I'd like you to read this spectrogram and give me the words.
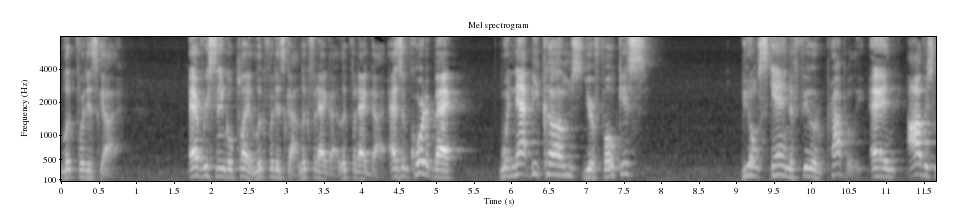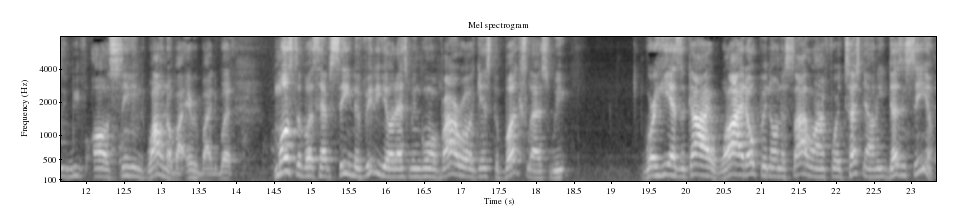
Look for this guy every single play. Look for this guy. Look for that guy. Look for that guy. As a quarterback, when that becomes your focus, you don't scan the field properly. And obviously, we've all seen. Well, I don't know about everybody, but most of us have seen the video that's been going viral against the Bucks last week, where he has a guy wide open on the sideline for a touchdown. he doesn't see him.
